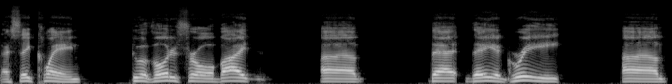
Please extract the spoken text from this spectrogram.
I say claim, to have voted for Biden, uh, that they agree um,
